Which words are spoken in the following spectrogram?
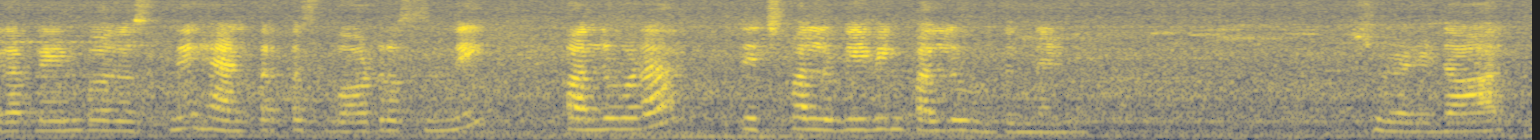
ఇలా ప్లెయిన్ బ్లౌజ్ వస్తుంది. హ్యాండ్ పర్పస్ బార్డర్ వస్తుంది. పళ్ళు కూడా రిచ్ పళ్ళు వీవింగ్ పళ్ళు ఉంటుందండి. చూడండి డార్క్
